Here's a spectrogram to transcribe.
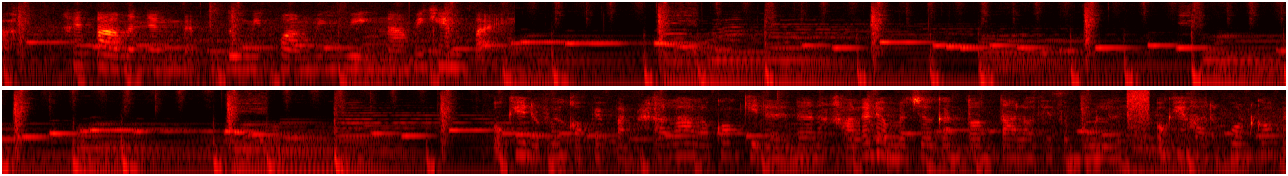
ะ ให้ตามันยังแบบดูมีความวิงวิงนะไม่เข้มไปโอเคเดี๋ยวเฟิร์นขอไปปั่นมาคาร่าแล้วก็กรีดอายไลเนอร์นะคะ แล้วเดี๋ยวมาเจอกันตอนตาเราเสร็จสมบูรณ์เลย โอเคค่ะ ทุกคนก็ไป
